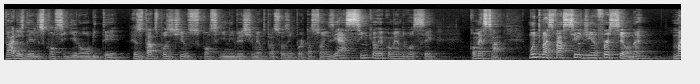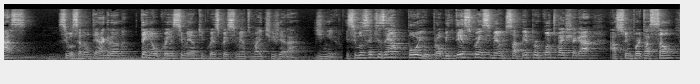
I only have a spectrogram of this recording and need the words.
vários deles conseguiram obter resultados positivos, conseguindo investimento para suas importações. E é assim que eu recomendo você começar. Muito mais fácil se o dinheiro for seu, né? Mas se você não tem a grana, tenha o conhecimento e com esse conhecimento vai te gerar dinheiro. E se você quiser apoio para obter esse conhecimento, saber por quanto vai chegar a sua importação,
